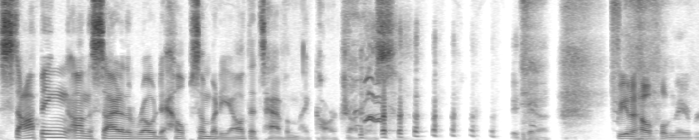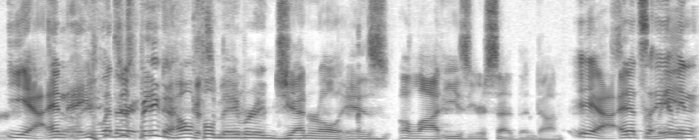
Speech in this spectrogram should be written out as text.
stopping on the side of the road to help somebody out that's having like car troubles. Yeah. Being a helpful neighbor. yeah, and uh, whether Just being a helpful neighbor in general is a lot easier said than done. yeah, See, and it's for I mean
